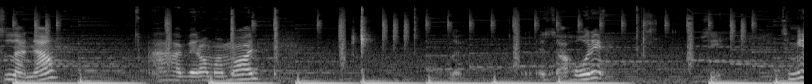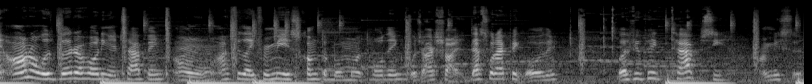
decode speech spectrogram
So now i have it on my mod. Look i hold it to me, I don't know what's better holding and tapping. I don't know. I feel like for me, it's comfortable more holding, which I tried. That's what I picked over But if you pick tap, see, I'm used to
